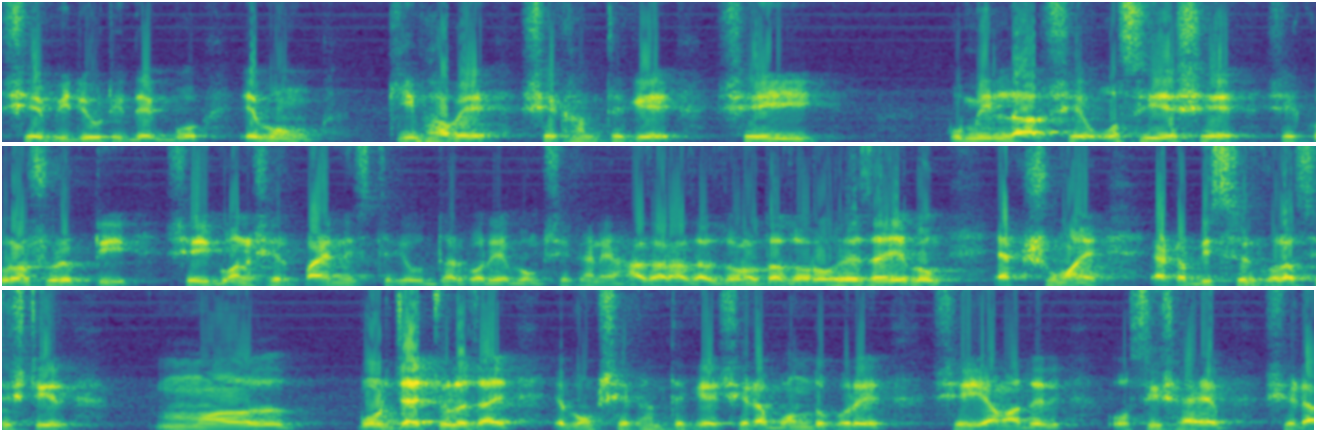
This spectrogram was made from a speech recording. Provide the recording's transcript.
সে ভিডিওটি দেখব এবং কীভাবে সেখান থেকে সেই কুমিল্লার সে ওসি এসে সেই কোরআন শরীফটি সেই গণেশের পায়ের নিচ থেকে উদ্ধার করে এবং সেখানে হাজার হাজার জনতা জড়ো হয়ে যায় এবং এক সময় একটা বিশৃঙ্খলা সৃষ্টির পর্যায়ে চলে যায় এবং সেখান থেকে সেটা বন্ধ করে সেই আমাদের ওসি সাহেব সেটা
